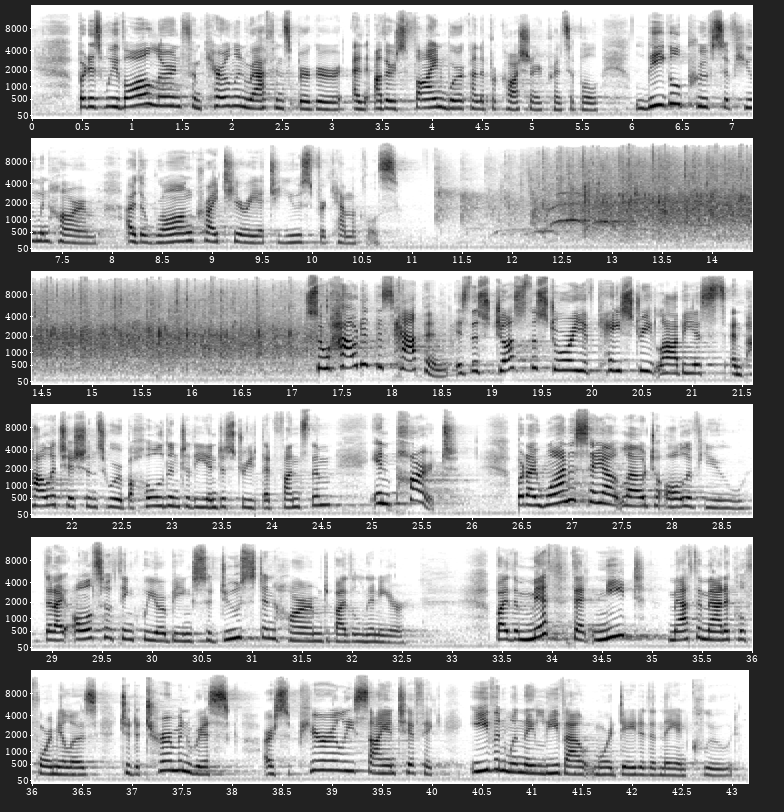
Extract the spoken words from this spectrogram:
But as we've all learned from Carolyn Raffensperger and others' fine work on the precautionary principle, legal proofs of human harm are the wrong criteria to use for chemicals. So, how did this happen? Is this just the story of K Street lobbyists and politicians who are beholden to the industry that funds them? In part, but I want to say out loud to all of you that I also think we are being seduced and harmed by the linear, by the myth that neat mathematical formulas to determine risk are superiorly scientific even when they leave out more data than they include.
